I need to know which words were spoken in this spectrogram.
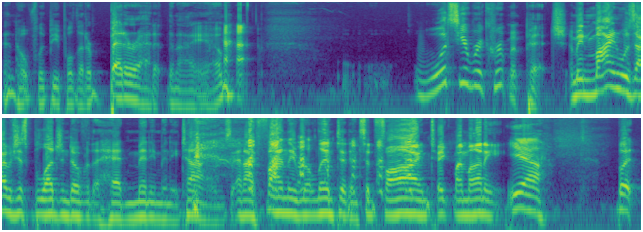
and hopefully people that are better at it than I am. What's your recruitment pitch? I mean, mine was I was just bludgeoned over the head many, many times, and I finally relented and said, "Fine, take my money." Yeah. But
